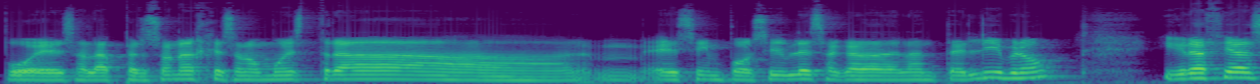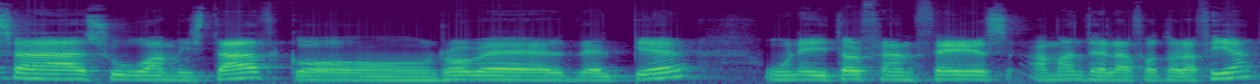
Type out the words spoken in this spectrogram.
pues a las personas que se lo muestra es imposible sacar adelante el libro y gracias a su amistad con Robert Delpierre, un editor francés amante de la fotografía,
